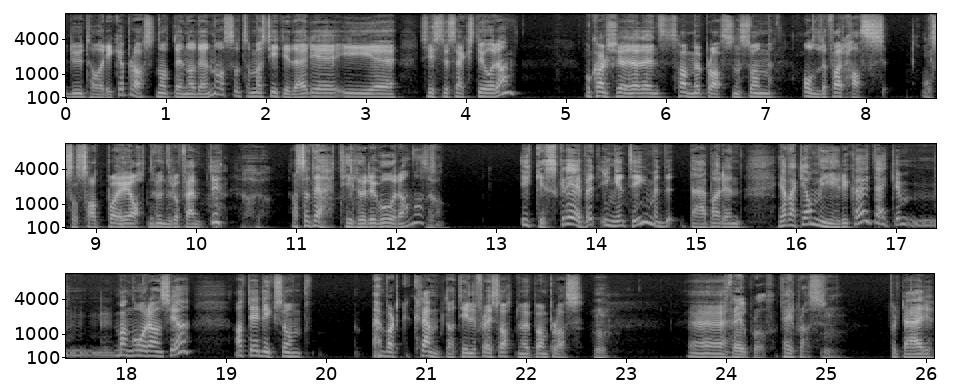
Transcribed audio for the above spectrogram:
du tar ikke plassen til den og den også, som har sittet der i, i eh, siste 60 årene. Og kanskje den samme plassen som oldefar Hass også satt på i 1850. Altså, det tilhører gårdene, altså. Ikke skrevet, ingenting, men det, det er bare en Jeg har vært i Amerika, det er ikke mm, mange årene siden, at jeg liksom ble kremta til, for jeg satte meg på en plass. Eh, Feil plass. feil plass. for der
